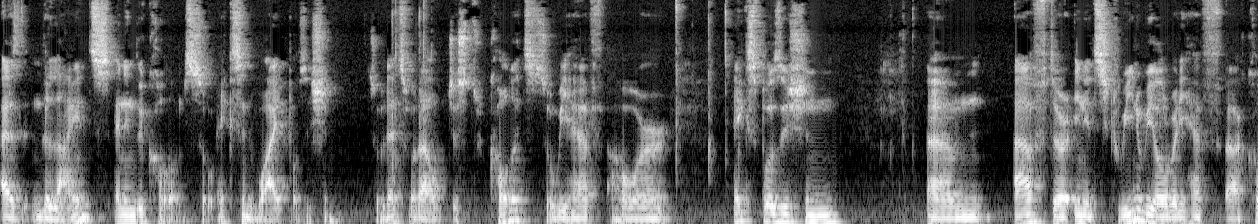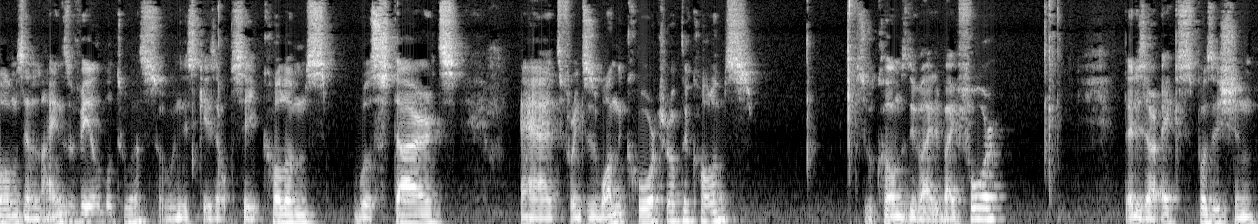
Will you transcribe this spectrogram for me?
as in the lines and in the columns, so x and y position. So that's what I'll just call it. So we have our x position. Um, after in its screen, we already have uh, columns and lines available to us. So in this case, I'll say columns will start at, for instance, one quarter of the columns. So columns divided by 4. That is our x position.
